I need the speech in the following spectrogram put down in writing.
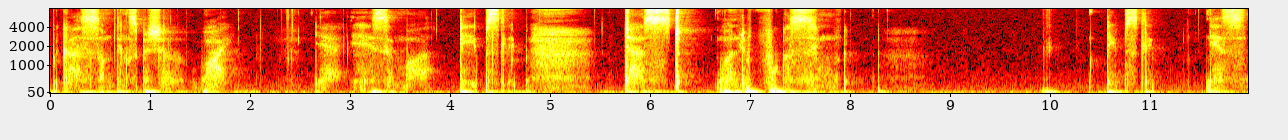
because something special. Why? Yeah, ASMR, deep sleep, just only focusing, deep sleep. Yes,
